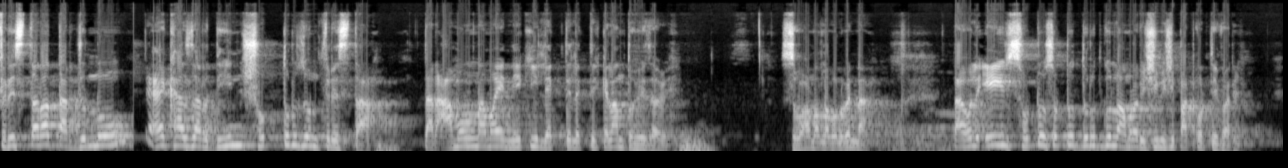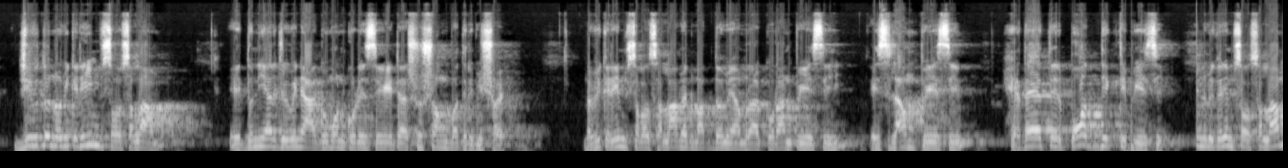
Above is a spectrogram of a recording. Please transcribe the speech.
ফেরেস্তারা তার জন্য এক হাজার দিন সত্তর জন ফেরেস্তা তার আমল নামায় নেকি লিখতে লেখতে ক্লান্ত হয়ে যাবে। সুবহানাল্লাহ বলবেন না? তাহলে এই ছোট্ট ছোট্ট দূরতগুলো আমরা বেশি বেশি পাঠ করতে পারি। যেহেতু নবী করিম সাল্লাম এই দুনিয়ার জমিনে আগমন করেছে, এটা সুসংবাদের বিষয়। নবী করিম সাল্লাহ সাল্লামের মাধ্যমে আমরা কোরআন পেয়েছি, ইসলাম পেয়েছি, হেদায়েতের পথ দেখতে পেয়েছি। নবী করিম সাল্লাম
